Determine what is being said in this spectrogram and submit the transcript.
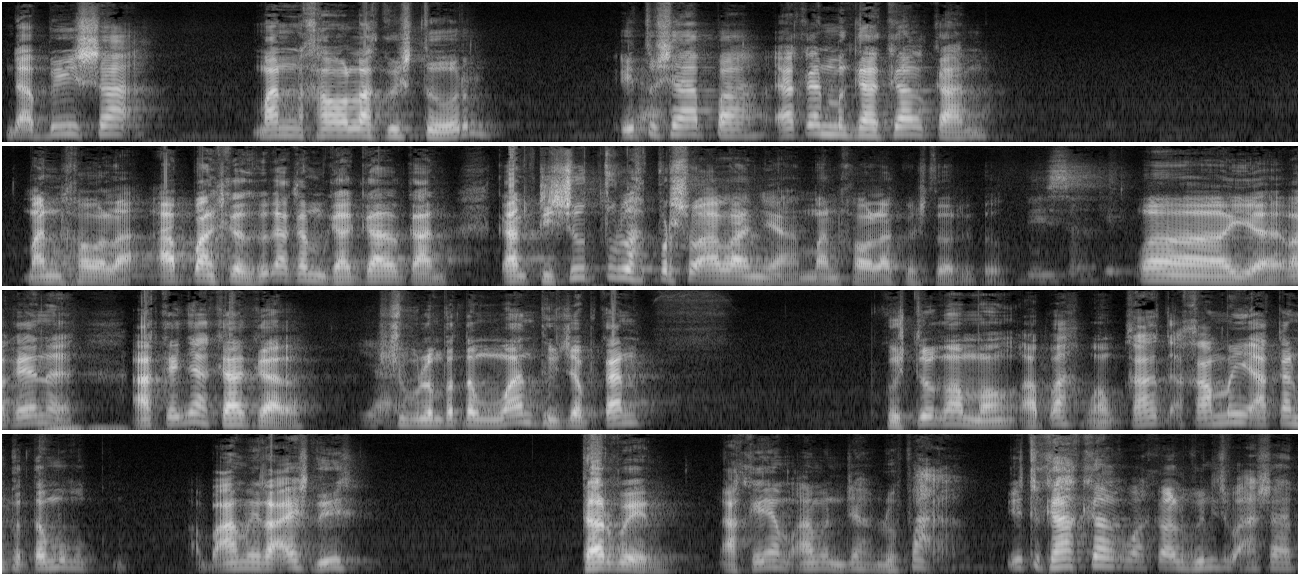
Tidak bisa. Man khawla Gus Dur, itu siapa? Akan menggagalkan. Man khawla, apa yang Gus Dur akan menggagalkan. Kan di situlah persoalannya man khawla Gus Dur itu. Wah iya, makanya akhirnya gagal. Ya. Sebelum pertemuan diucapkan Gus Dur ngomong apa? Kami akan bertemu apa Amir Rais di Darwin. Akhirnya Amin dia lupa. Itu gagal kalau begini Pak Asad.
